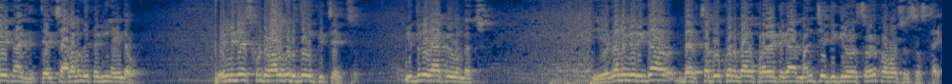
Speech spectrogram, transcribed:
అయితే నాకు తెలిసి. చాలా మంది పెళ్ళిళ్ళు అయిండవు పెళ్ళి చేసుకుంటే వాళ్ళు కూడా ఉద్యోగం ఇప్పించేయచ్చు. ఇద్దరు హ్యాపీగా ఉండొచ్చు. ఏదైనా మీరు ఇంకా చదువుకొని బాగా ప్రైవేట్గా మంచి డిగ్రీ వస్తే కూడా ప్రమోషన్స్ వస్తాయి.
